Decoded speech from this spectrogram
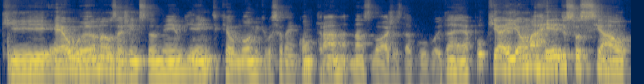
que é o AMA, os agentes do meio ambiente, que é o nome que você vai encontrar na, nas lojas da Google e da Apple, que aí é uma rede social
